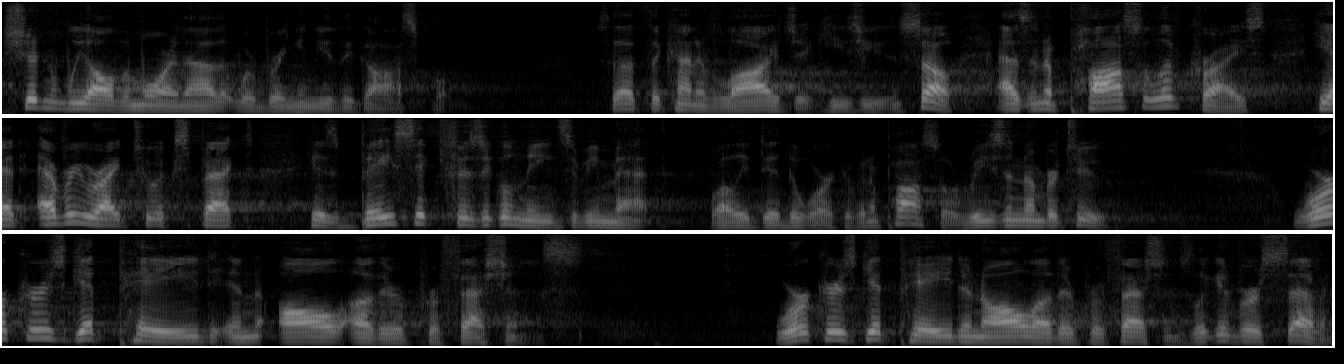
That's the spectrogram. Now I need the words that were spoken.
shouldn't we all the more now that we're bringing you the gospel? So that's the kind of logic he's using. So, as an apostle of Christ, he had every right to expect his basic physical needs to be met while he did the work of an apostle. Reason number two workers get paid in all other professions. Workers get paid in all other professions. Look at verse 7.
